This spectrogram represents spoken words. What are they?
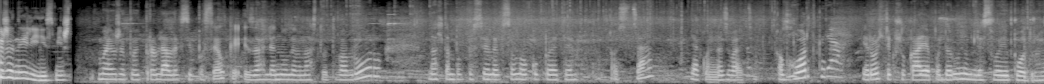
Вже не ліні смішно. Ми вже відправляли всі посилки і заглянули в нас тут в Аврору. Нас там попросили в село купити ось це. Як він називається? Обгортки. І Ростик шукає подарунок для своєї подруги.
